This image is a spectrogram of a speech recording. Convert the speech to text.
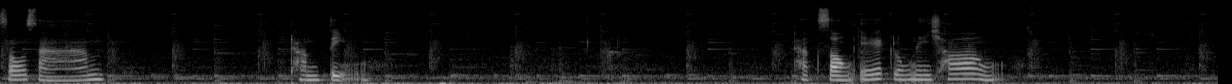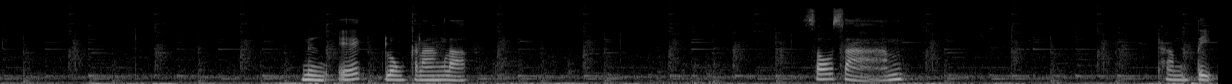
โซ่3ทำติ่ง ถัก 2x ลงในช่อง 1x ลงกลางหลัก โซ่สามทำติ่ง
